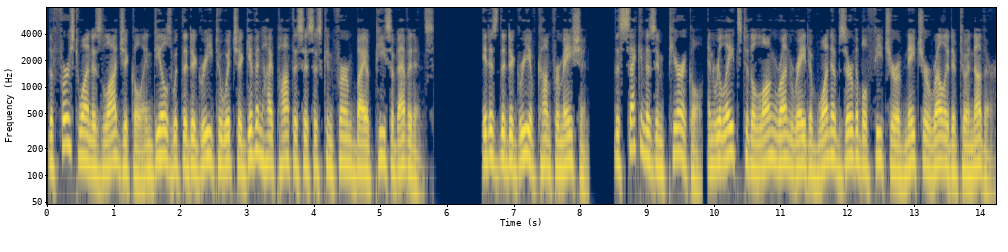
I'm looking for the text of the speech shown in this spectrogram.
The first one is logical and deals with the degree to which a given hypothesis is confirmed by a piece of evidence. It is the degree of confirmation. The second is empirical, and relates to the long-run rate of one observable feature of nature relative to another.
